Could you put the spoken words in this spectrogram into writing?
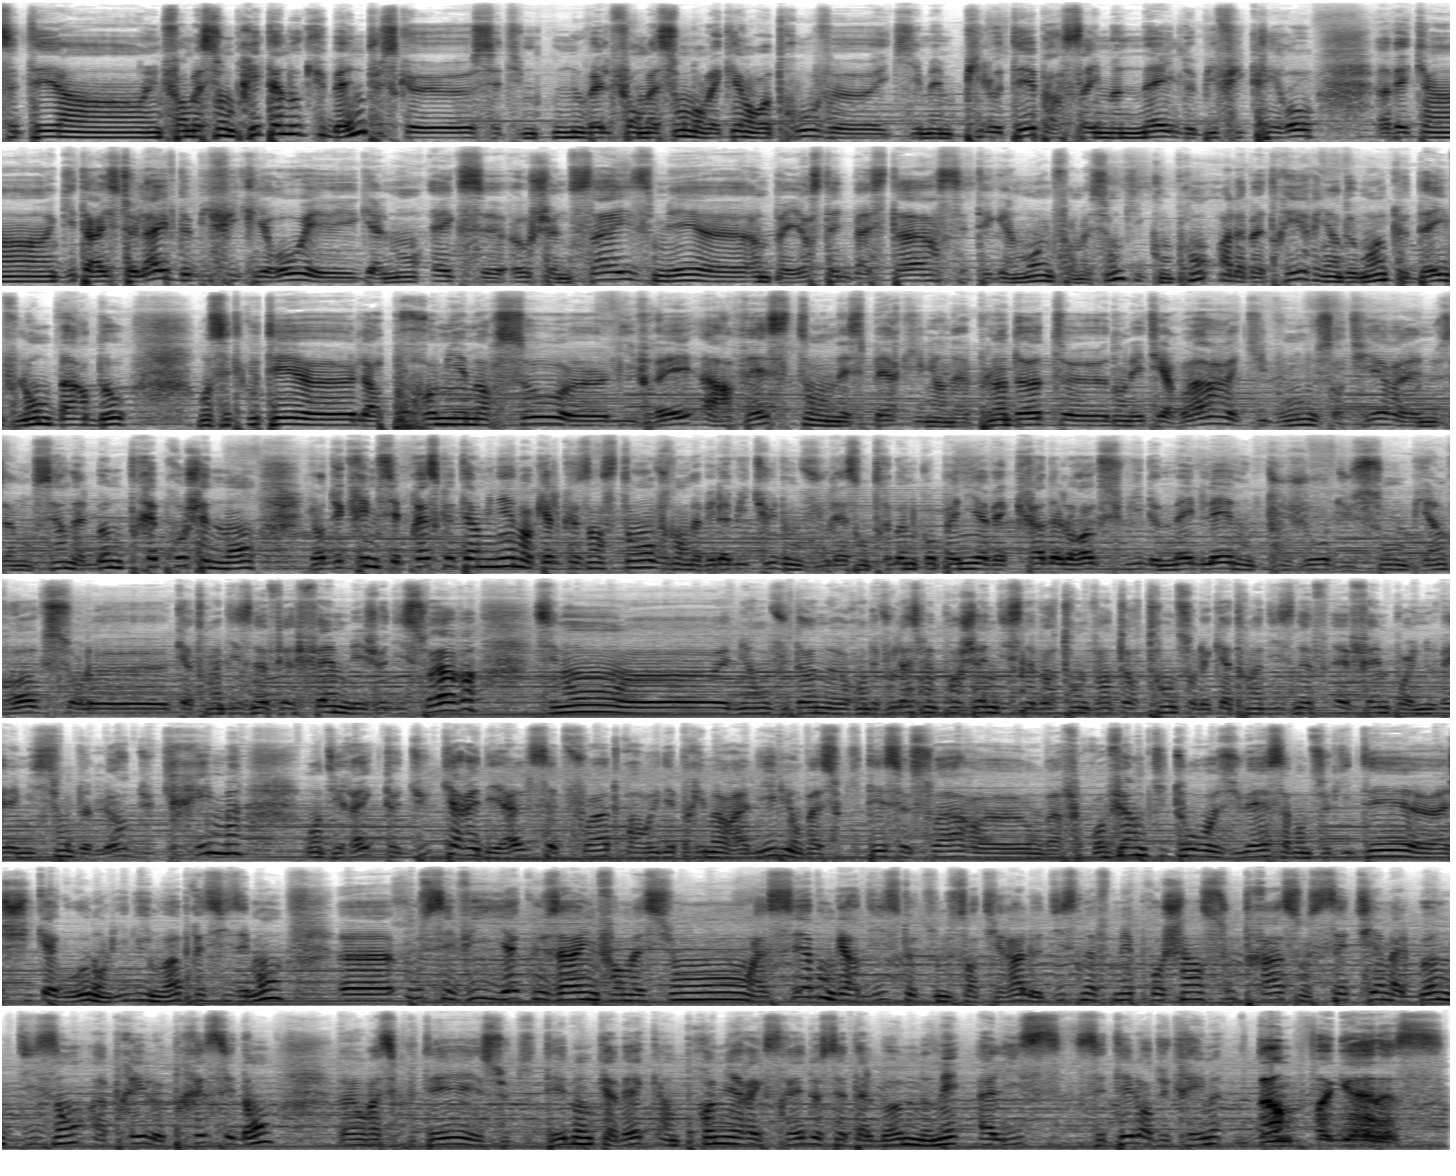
C'était une formation britanno-cubaine, puisque c'est une nouvelle formation dans laquelle on retrouve, euh, et qui est même pilotée par Simon Nail de Biffy Clyro, avec un guitariste live de Biffy Clyro et également ex-Ocean Size, mais euh, Empire State Bastard, c'est également une formation qui comprend à la batterie rien de moins que Dave Lombardo. On s'est écouté euh, leur premier morceau livré, Harvest, on espère qu'il y en a plein d'autres dans les tiroirs et qu'ils vont nous sortir et nous annoncer un album très prochainement. L'heure du crime, c'est presque terminé dans quelques instants. Vous en avez l'habitude, on vous laisse en très bonne compagnie avec Cradle Rock suivi de Medley, donc toujours du son bien rock sur le 99 FM les jeudis soirs. Sinon, euh, eh bien, on vous donne rendez-vous la semaine prochaine, 19h30, 20h30 sur le 99 FM pour une nouvelle émission de l'heure du crime en direct du Carré des Halles, cette fois 3 rue des Primeurs à Lille. On va se quitter ce soir, euh, on va refaire un petit tour aux US avant de se quitter euh, à Chicago, dans l'Illinois précisément, où sévit Yakuza, une formation assez avant-gardiste qui nous sortira le 19 mai prochain sous trace son septième album, dix ans après le précédent. Euh, on va s'écouter et se quitter donc avec un premier extrait de cet album nommé Alice. C'était lors du crime. Don't forget us!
